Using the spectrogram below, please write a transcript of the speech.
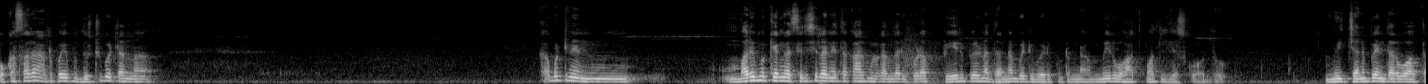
ఒకసారి అటువైపు దృష్టి పెట్టన్నా. కాబట్టి నేను మరి ముఖ్యంగా సిరిసిల నేత కార్మికులకు అందరికీ కూడా పేరు పేరున దండం పెట్టి పెట్టుకుంటున్నా మీరు ఆత్మహత్యలు చేసుకోవద్దు. మీరు చనిపోయిన తర్వాత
